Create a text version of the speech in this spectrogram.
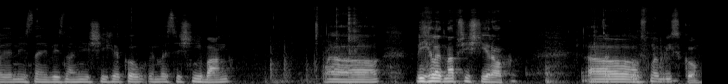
jedný z nejvýznamnějších jako investičních bank. Výhled na příští rok. Tak to jsme blízko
